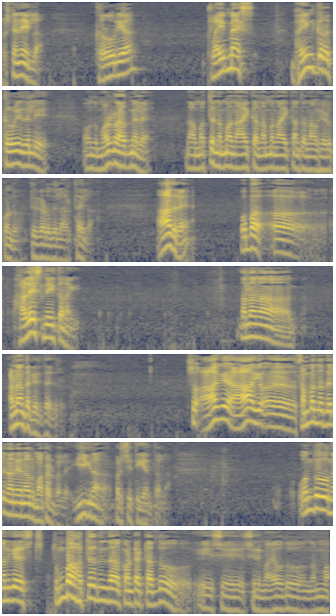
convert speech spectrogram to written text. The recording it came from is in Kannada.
ಪ್ರಶ್ನೆನೇ ಇಲ್ಲ. ಕರೌರ್ಯ ಕ್ಲೈಮ್ಯಾಕ್ಸ್ ಭಯಂಕರ ಕರೌರ್ಯದಲ್ಲಿ ಒಂದು ಮರ್ಡರ್ ಆದಮೇಲೆ ನಾವು ಮತ್ತೆ ನಮ್ಮ ನಾಯಕ ನಮ್ಮ ನಾಯಕ ಅಂತ ನಾವು ಹೇಳಿಕೊಂಡು ತಿರುಗಾಡೋದೆಲ್ಲ ಅರ್ಥ ಇಲ್ಲ. ಆದರೆ ಒಬ್ಬ ಹಳೆ ಸ್ನೇಹಿತನಾಗಿ ನನ್ನನ್ನು ಅಣ್ಣ ಅಂತ ಕರಿತಾ ಇದ್ರು. ಸೊ ಹಾಗೆ ಆ, ಸಂಬಂಧದಲ್ಲಿ ನಾನೇನಾದರೂ ಮಾತಾಡಬಲ್ಲೆ? ಈಗಿನ ಪರಿಸ್ಥಿತಿಗೆ ಅಂತಲ್ಲ. ಒಂದು ನನಗೆ ತುಂಬ ಹತ್ತಿರದಿಂದ ಕಾಂಟ್ಯಾಕ್ಟ್ ಆದ್ದು ಈ ಸಿನಿಮಾ, ಯಾವುದು ನಮ್ಮ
